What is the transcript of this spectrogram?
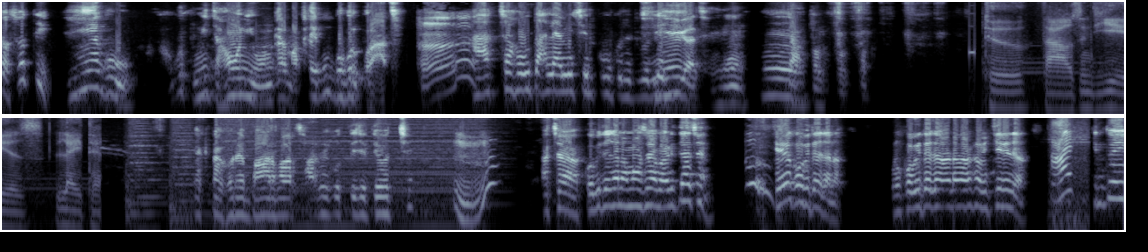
তো সত্যি? হ্যাঁ গো আগো তুমি যাওনি অনকার মাথায় এখন গোবর পড়া আছে। আচ্ছা হোক তাহলে আমি সেরকম করে দিব ঠিক আছে হ্যাঁ। যাও চল চল চল। 2,000 years later. একটা ঘরে বারবার সার্ভে করতে যেতে হচ্ছে। আচ্ছা কবিতা জানা মহাশয় বাড়িতে আছেন? কে কবিতা জানা। কোন কবিতা জানাটা আমি চিনি না। কিন্তু এই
